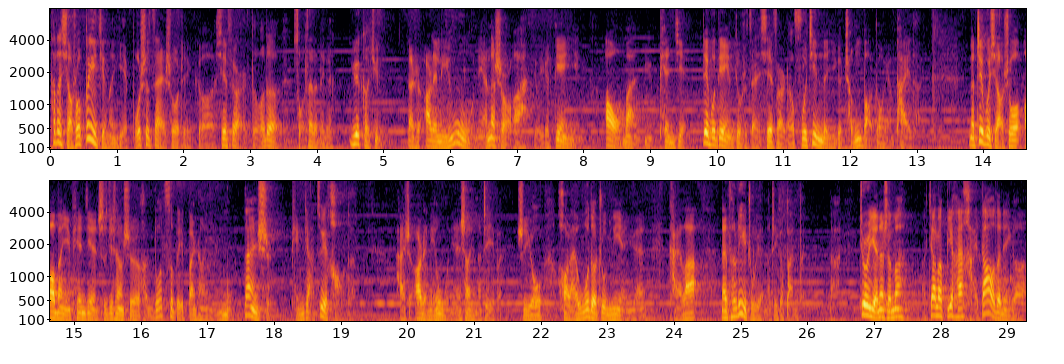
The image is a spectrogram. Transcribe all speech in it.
他的小说背景呢也不是在说这个谢菲尔德的所在的那个约克郡，但是2005年的时候啊，有一个电影《傲慢与偏见》。这部电影就是在谢菲尔德附近的一个城堡庄园拍的。那这部小说《傲慢与偏见》实际上是很多次被搬上银幕，但是评价最好的还是2005年上映的这一本，是由好莱坞的著名演员凯拉·奈特利主演的这个版本啊，就是演的什么《加勒比海海盗》的那个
